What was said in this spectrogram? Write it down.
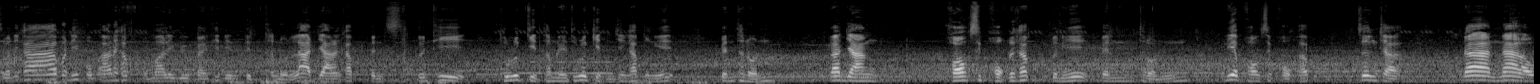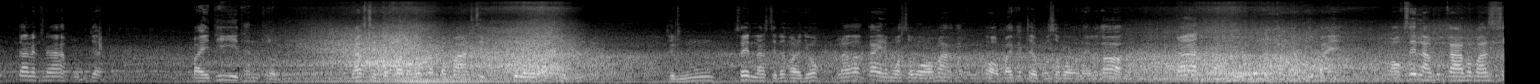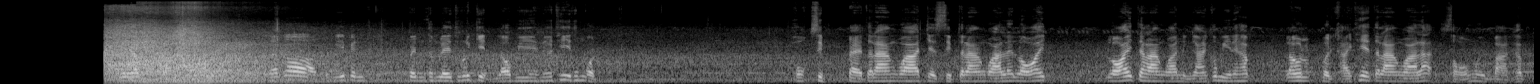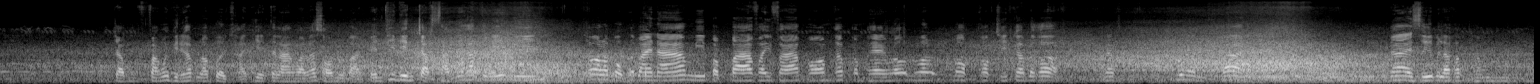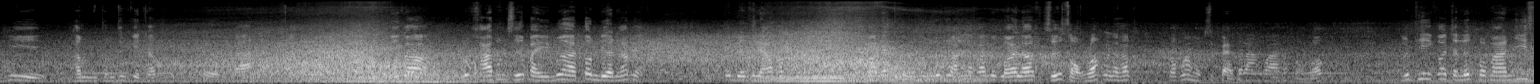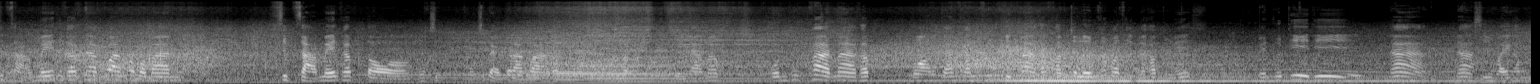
สวัสดีครับวันนี้ผมอาร์นะครับผมมารีวิวแปลงที่ดินติดถนนลาดยางนะครับเป็นพื้นที่ธุรกิจทำเลธุรกิจจริงๆครับ ตรงนี้เป็นถนนลาดยางคลอง 16 นะครับ ตัวนี้เป็นถนนเรียบคลอง 16 ครับ ซึ่งจะด้านหน้าเราด้านหน้าผมจะไปที่ถนนรังสิตนครนายกครับประมาณ 10 กิโลครับถึงถึงเส้นรังสิตนครนายก แล้วก็ใกล้มสวมากครับออกไปก็เจอมสวเลยแล้วก็ด้านขวามือผมขับแบบนี้ไป ออกเส้นลำลูกกาประมาณนี่ครับ แล้วก็ตรงนี้เป็นเป็นทำเลธุรกิจเรามีเนื้อที่ทั้งหมด 68 ตารางวา 70 ตารางวา และร้อยร้อยตารางวาหนึ่งงานก็มีนะครับ เราเปิดขายเทตารางวาละ 20,000 บาทครับจำฟังไม่ผิดครับเราเปิดขายเพียงตารางวาละ20,000บาท เป็นที่ดินจัดสรรนะครับตรงนี้มีท่อระบบระบายน้ำมีประปาไฟฟ้าพร้อมครับกำแพงรอบรอบขอบชิดครับ แล้วก็เพื่อนบ้าน ได้ซื้อไปแล้วครับทำที่ทำทำธุรกิจครับเปิดร้านอันนี้ก็ลูกค้าเพิ่งซื้อไปเมื่อต้นเดือนครับเนี่ยต้นเดือนที่แล้วครับก็ได้ถึงลูกหลังนะครับเรียบร้อยแล้วซื้อ 2 ล็อกเลยนะครับล็อกละ68ตารางวาครับ2ล็อกพื้นที่ก็จะลึกประมาณ 23 เมตรนะครับหน้ากว้างก็ประมาณ 13 เมตรครับต่อ60 68ตารางวาครับสวยงามมากคนพุกพลานมากครับเหมาะกับการทำธุรกิจมากครับความเจริญเข้ามาถึงแล้วครับตรงนี้ เป็นพื้นที่ที่น่าน่าซื้อไว้ครับ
